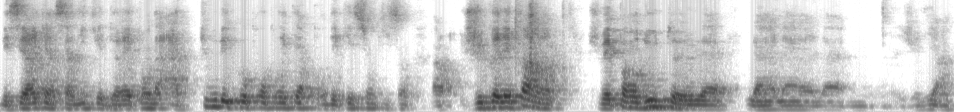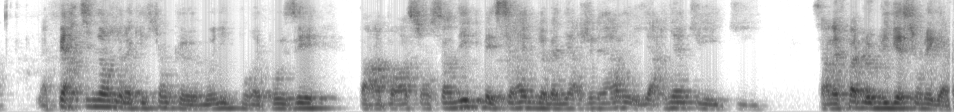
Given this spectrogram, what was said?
Mais c'est vrai qu'un syndic de répondre à tous les copropriétaires pour des questions qui sont. Alors, je ne connais pas, hein, je ne mets pas en doute la, la, je veux dire, la pertinence de la question que Monique pourrait poser par rapport à son syndic, mais c'est vrai que de manière générale, il n'y a rien qui. qui ça n'enlève pas de l'obligation légale.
